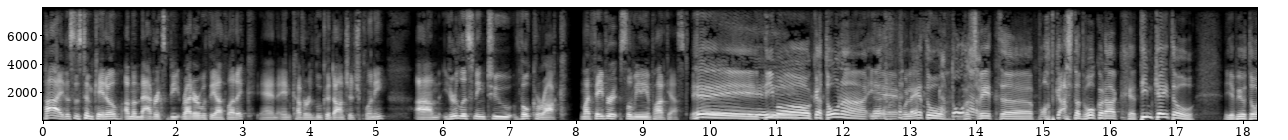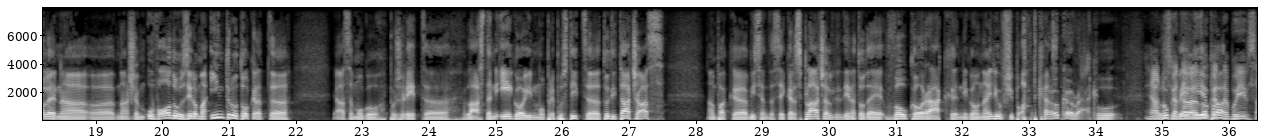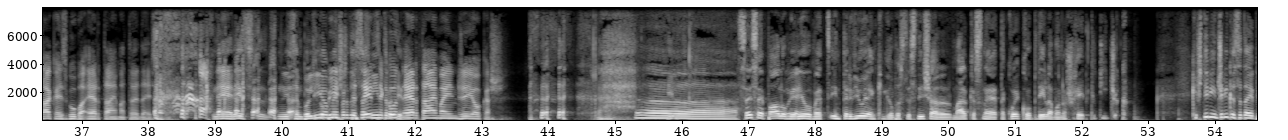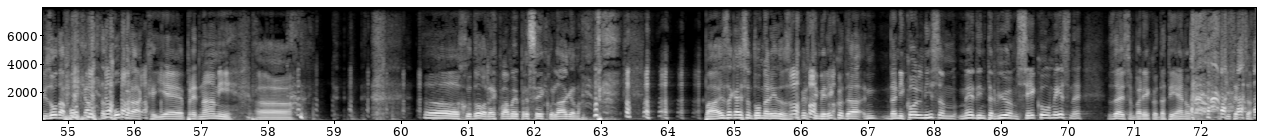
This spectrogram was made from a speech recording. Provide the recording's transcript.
Hi, this is Tim Cato. I'm a Mavericks beat writer with The Athletic and, and cover Luka Doncic plenty. Um, you're listening to Vokarok, my favorite Slovenian podcast. Hej, Timo Katona je uletel v svet uh, podcasta Dvokorak. Tim Cato je bil tole na uh, našem uvodu oziroma intru, tokrat uh, jaz sem mogel požreti uh, lasten ego in mu prepustiti uh, tudi ta čas. Ampak uh, mislim, da se je kar splačal, glede na to, da je Vokorak njegov najljubši podcast. Vokorak. Ja, Luka, te, Luka pa... te boji vsaka izguba airtime, to je dejstvo. ne, res nisem bolijo, me predvsem intro. 10 sekund airtime in že jokaš. uh, Vse se je Pavel umiril med intervjujem, ki ga boste slišali malo kasneje, takoj ko obdelamo naš hit kotiček. 34. epizoda podcasta Dvokorak je pred nami. Uh... Uh, hudo, nekaj me je preseklo, lagano. Pa, zakaj sem to naredil? Zato, ker si mi rekel, da, da nikoli nisem med intervjujem sekal vmes, zdaj sem pa rekel, da ti eno hitro.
